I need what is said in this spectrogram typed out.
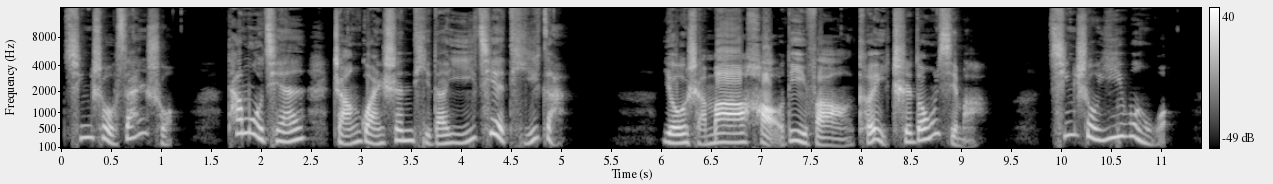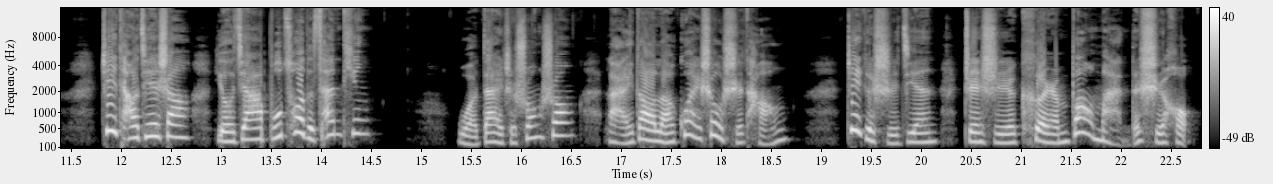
清瘦三说：“他目前掌管身体的一切体感。有什么好地方可以吃东西吗？”青兽一问我：“这条街上有家不错的餐厅。”我带着双双来到了怪兽食堂。这个时间正是客人爆满的时候，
